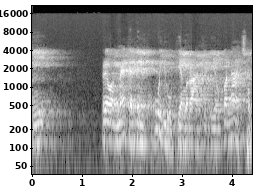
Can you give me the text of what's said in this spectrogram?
นี้เรียกว่าแม้แต่เป็นผู้อยู่เพียงรายเดียวก็น่าชม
